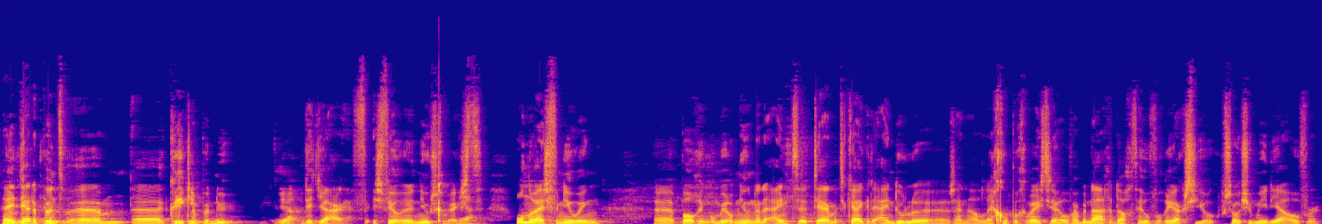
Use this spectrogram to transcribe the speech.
wel. Nee, derde punt, ehm eh curriculum.nu. Ja. Dit jaar is veel in het nieuws geweest. Onderwijsvernieuwing, eh, poging om weer opnieuw naar de eindtermen te kijken, de einddoelen. Er zijn allerlei groepen geweest die daarover hebben nagedacht. Heel veel reactie ook op social media over.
